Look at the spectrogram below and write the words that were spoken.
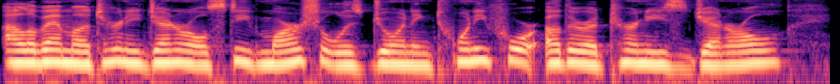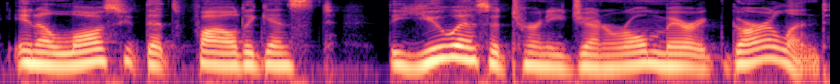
Alabama Attorney General Steve Marshall is joining 24 other attorneys general in a lawsuit that's filed against the U.S. Attorney General Merrick Garland.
